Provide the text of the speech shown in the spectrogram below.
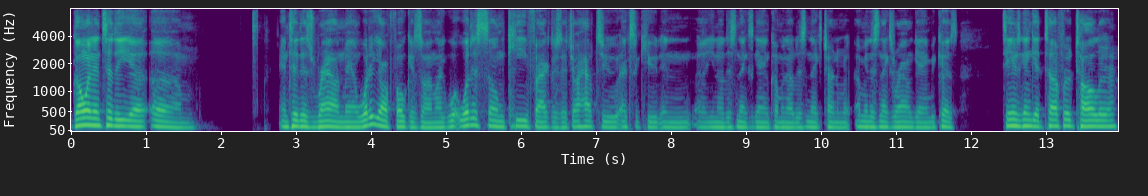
going into the uh, um into this round, man, what are y'all focused on? Like, what what is some key factors that y'all have to execute in uh, you know this next game coming up, this next tournament? I mean, this next round game because teams gonna get tougher, taller,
